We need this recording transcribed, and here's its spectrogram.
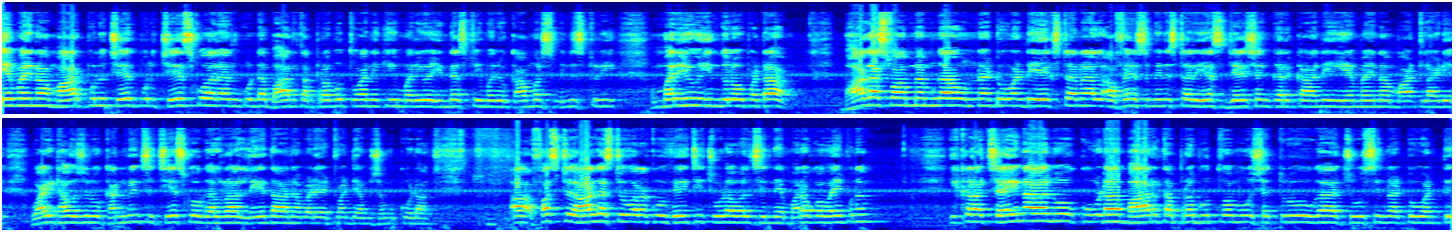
ఏమైనా మార్పులు చేర్పులు చేసుకోవాలి అనుకుంటే భారత ప్రభుత్వానికి మరియు ఇండస్ట్రీ మరియు కామర్స్ మినిస్ట్రీ మరియు ఇందులోపట భాగస్వామ్యంగా ఉన్నటువంటి external affairs minister S Jaishankar కానీ ఏమైనా మాట్లాడి వైట్ హౌస్ను కన్విన్స్ చేసుకోగలరా లేదా అనబడేటువంటి అంశం కూడా ఫస్ట్ ఆగస్టు వరకు వేచి చూడవలసిందే. మరొక వైపున ఇక్కడ చైనాను కూడా భారత ప్రభుత్వము శత్రువుగా చూసినటువంటి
